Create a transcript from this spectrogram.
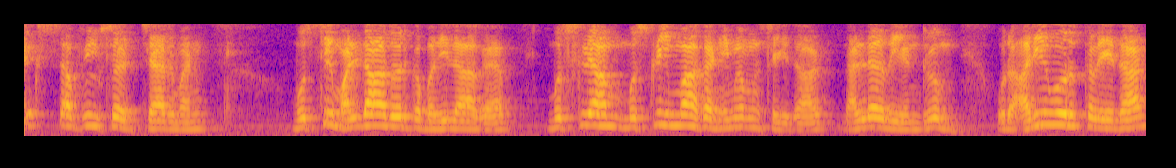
எக்ஸ் அஃபீஷியல் சேர்மன் முஸ்லீம் அல்லாதவருக்கு பதிலாக முஸ்லாம் முஸ்லீமாக நியமனம் செய்தால் நல்லது என்றும் ஒரு அறிவுறுத்தலை தான்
